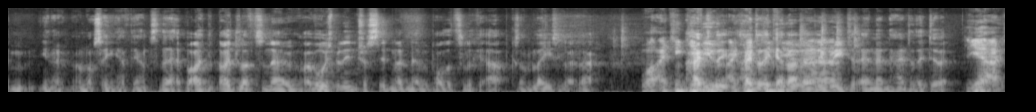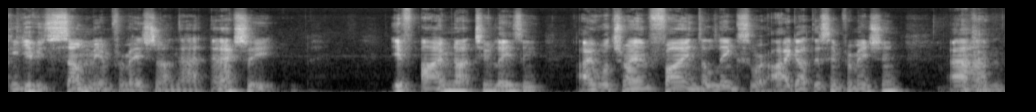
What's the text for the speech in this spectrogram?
um, you know, I'm not saying you have the answer there, but I'd, I'd love to know. I've always been interested, and I've never bothered to look it up because I'm lazy like that. Well, I can give How you. do they how do they get that early uh, read, and then how do they do it? Yeah, I can give you some information on that. And actually, if I'm not too lazy, I will try and find the links where I got this information. Um,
